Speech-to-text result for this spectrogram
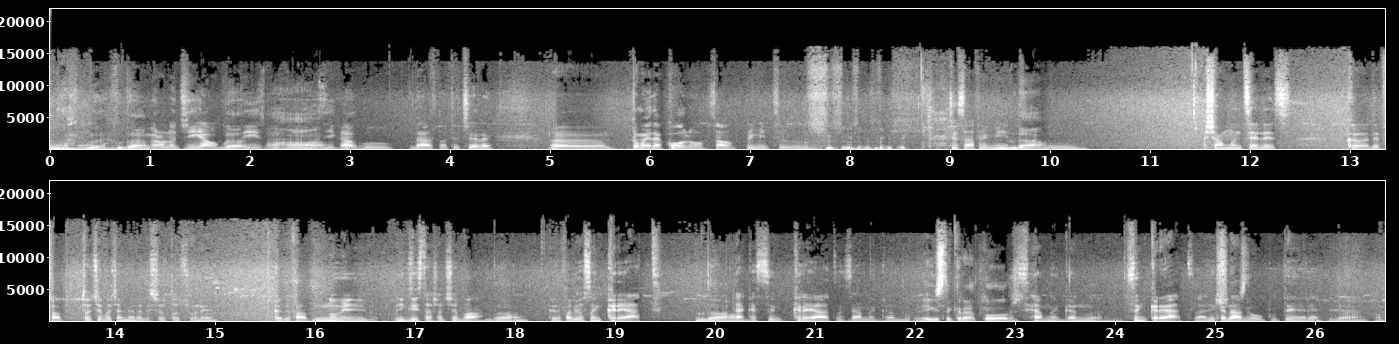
nu? Era da, da. numerologia, ocultismul, Da, cu aha, muzica, da. cu, da, toate cele. Uh, tocmai de acolo s-au primit uh, ce s-a primit. Da. Uh, și am înțeles că, de fapt, tot ce făceam era deșertăciune, că, de fapt, nu e, există așa ceva, da. că, de fapt, eu sunt creat Da. Dacă sunt creat, înseamnă că Există creator. înseamnă că nu, sunt creat, adică Așa n-am este. eu o putere. Da. Ok,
